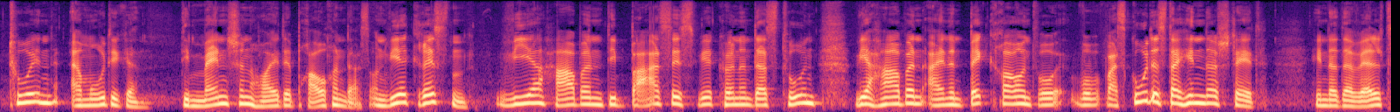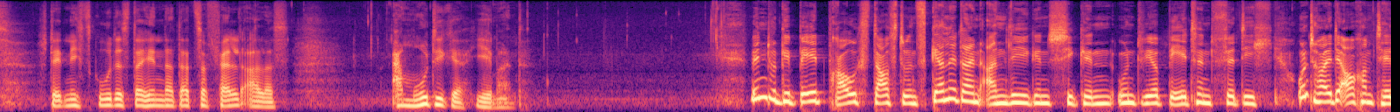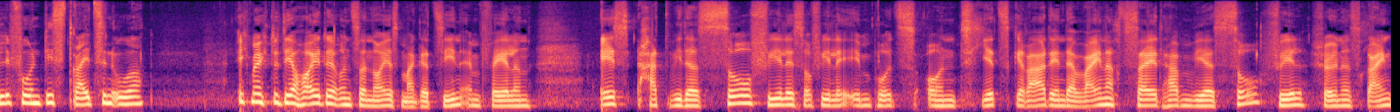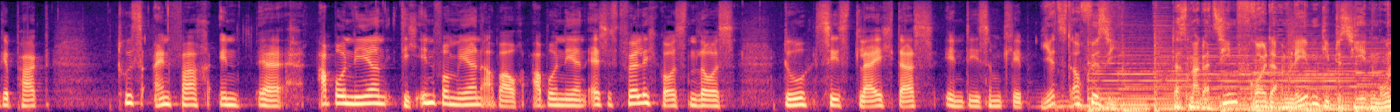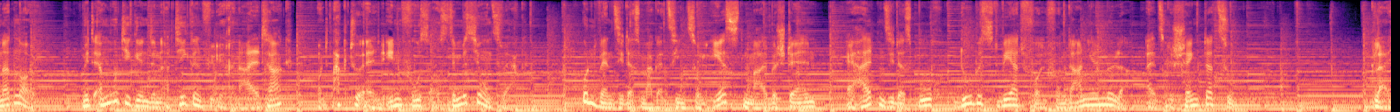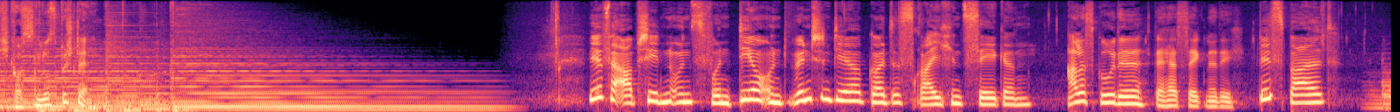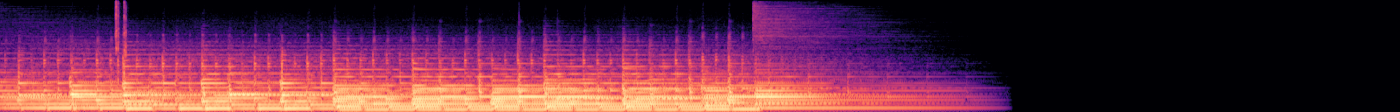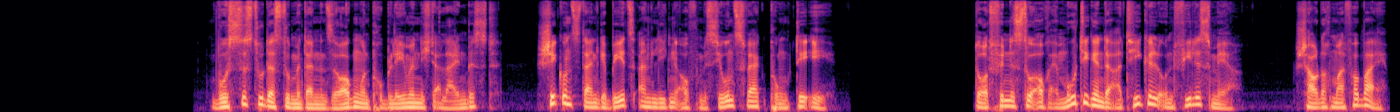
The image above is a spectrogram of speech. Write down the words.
Tu ihn ermutigen. Die Menschen heute brauchen das. Und wir Christen, wir haben die Basis, wir können das tun. Wir haben einen Background, wo, wo was Gutes dahinter steht. Hinter der Welt steht nichts Gutes dahinter, da zerfällt alles. Ermutige jemand. Wenn du Gebet brauchst, darfst du uns gerne dein Anliegen schicken und wir beten für dich. Und heute auch am Telefon bis 13 Uhr. Ich möchte dir heute unser neues Magazin empfehlen. Es hat wieder so viele, so viele Inputs und jetzt gerade in der Weihnachtszeit haben wir so viel Schönes reingepackt. Tu es einfach in, äh, abonnieren, dich informieren, aber auch abonnieren. Es ist völlig kostenlos. Du siehst gleich das in diesem Clip. Jetzt auch für Sie. Das Magazin Freude am Leben gibt es jeden Monat neu. Mit ermutigenden Artikeln für Ihren Alltag und aktuellen Infos aus dem Missionswerk. Und wenn Sie das Magazin zum ersten Mal bestellen, erhalten Sie das Buch Du bist wertvoll von Daniel Müller als Geschenk dazu. Gleich kostenlos bestellen. Wir verabschieden uns von dir und wünschen dir Gottes reichen Segen. Alles Gute, der Herr segne dich. Bis bald. Wusstest du, dass du mit deinen Sorgen und Problemen nicht allein bist? Schick uns dein Gebetsanliegen auf missionswerk.de. Dort findest du auch ermutigende Artikel und vieles mehr. Schau doch mal vorbei.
